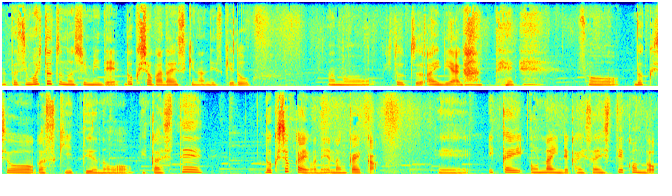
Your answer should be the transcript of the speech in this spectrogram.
私も一つの趣味で読書が大好きなんですけどあの一つアイディアがあって そう読書が好きっていうのを生かして読書会をね何回か、えー、1回オンラインで開催して今度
